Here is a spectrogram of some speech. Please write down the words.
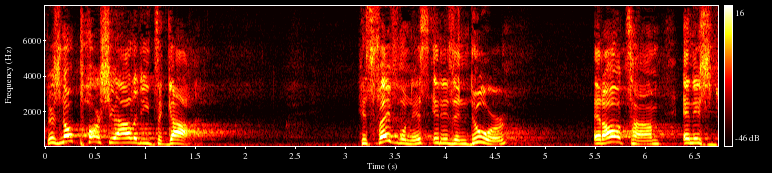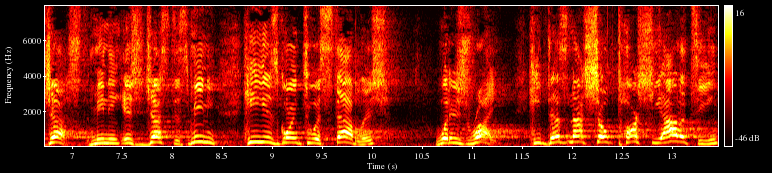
there's no partiality to God. His faithfulness, it is endure at all time, and it's just, meaning it's justice, meaning he is going to establish what is right. He does not show partiality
